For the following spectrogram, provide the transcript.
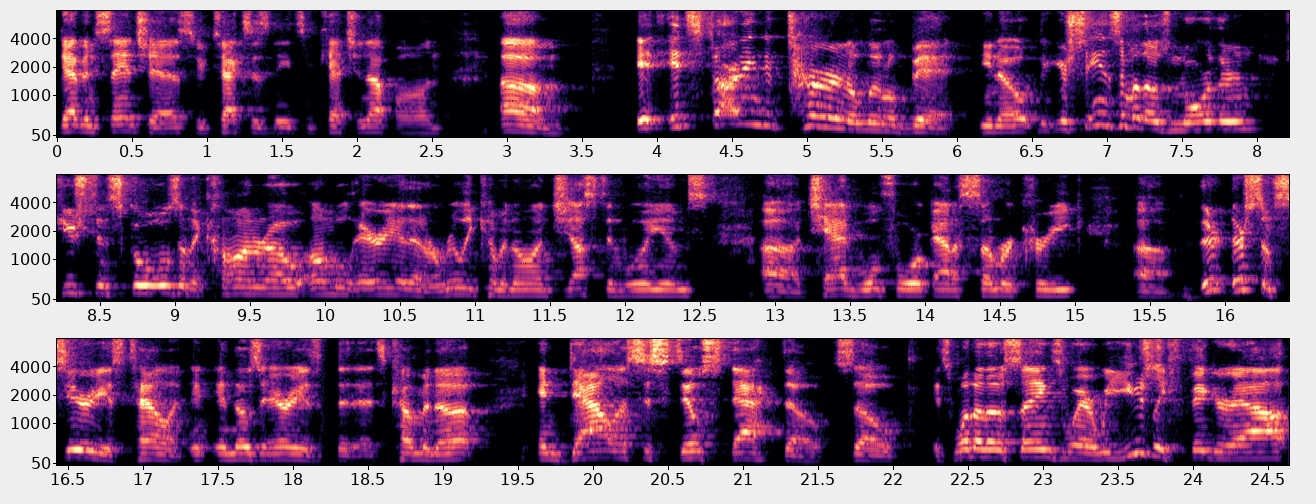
Devin Sanchez, who Texas needs some catching up on. Um, it, it's starting to turn a little bit. You know, you're seeing some of those northern Houston schools in the Conroe, Humble area that are really coming on. Justin Williams, uh, Chad Wolfork out of Summer Creek. Uh, there, there's some serious talent in, in those areas that, that's coming up. And Dallas is still stacked, though. So it's one of those things where we usually figure out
